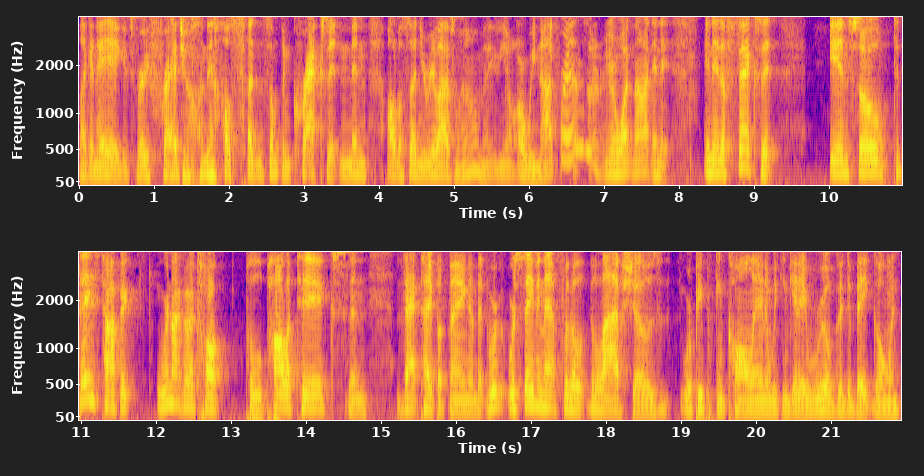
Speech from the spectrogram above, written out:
like an egg. It's very fragile, and then all of a sudden something cracks it, and then all of a sudden you realize, well, maybe you know, are we not friends or you know whatnot, and it and it affects it. And so today's topic, we're not going to talk politics and that type of thing, and that we're, we're saving that for the, the live shows where people can call in and we can get a real good debate going.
